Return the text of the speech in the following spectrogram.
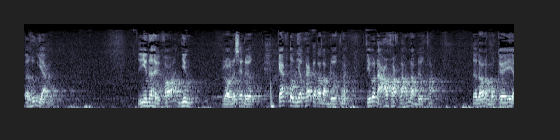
ta hướng dẫn dĩ nhiên nó hơi khó nhưng rồi nó sẽ được các tôn giáo khác người ta làm được mà chỉ có đạo phật là không làm được thôi Thế đó là một cái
